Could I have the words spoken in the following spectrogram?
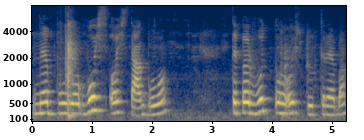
не було ось ось так було. Тепер от, ось тут треба.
